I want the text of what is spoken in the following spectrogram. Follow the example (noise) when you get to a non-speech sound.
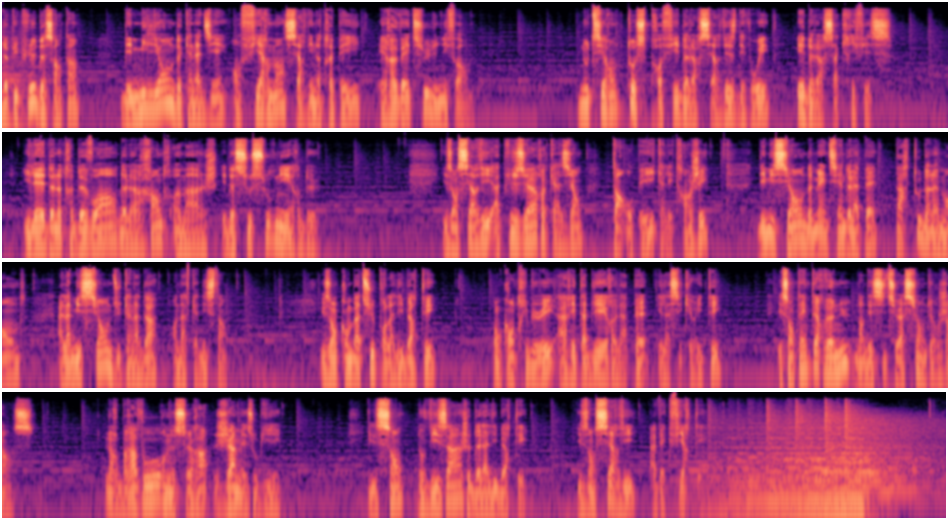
Depuis plus de 100 ans, des millions de Canadiens ont fièrement servi notre pays et revêtu l'uniforme. Nous tirons tous profit de leur service dévoué et de leur sacrifice. Il est de notre devoir de leur rendre hommage et de se souvenir d'eux. Ils ont servi à plusieurs occasions, tant au pays qu'à l'étranger, des missions de maintien de la paix partout dans le monde, à la mission du Canada en Afghanistan. Ils ont combattu pour la liberté, ont contribué à rétablir la paix et la sécurité, et sont intervenus dans des situations d'urgence. Leur bravoure ne sera jamais oubliée. Ils sont nos visages de la liberté. Ils ont servi avec fierté.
